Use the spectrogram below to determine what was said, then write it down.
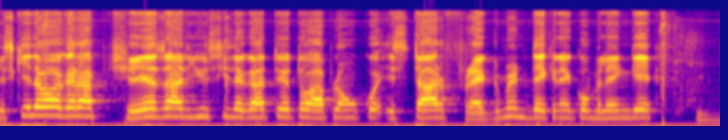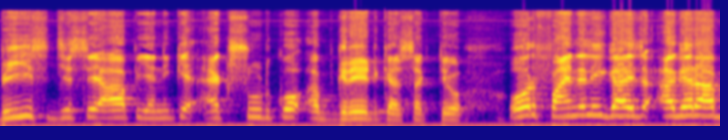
इसके अलावा अगर आप 6000 यूसी लगाते हो तो आप लोगों को स्टार फ्रेगमेंट देखने को मिलेंगे। 20 जिससे आप यानी कि एक्सूड को अपग्रेड कर सकते हो। और फाइनली गाइज़ अगर आप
